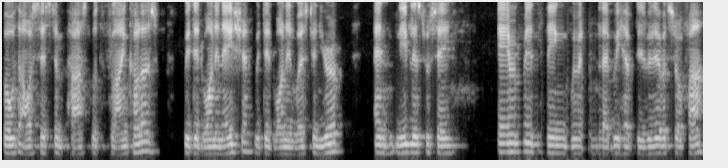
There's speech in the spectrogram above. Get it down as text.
both our system passed with flying colors. We did one in Asia, we did one in Western Europe, and needless to say, everything that we have delivered so far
